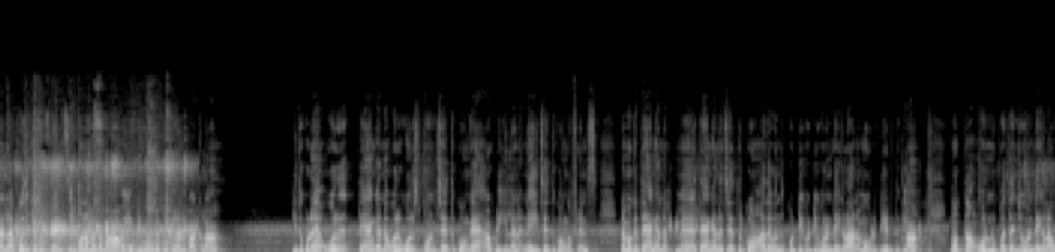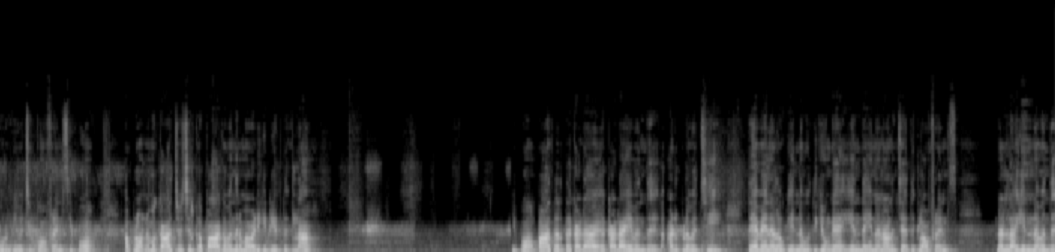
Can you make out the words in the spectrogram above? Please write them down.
நல்லா கொதிக்கட்டும் ஃப்ரெண்ட்ஸ் இப்போ நம்ம அந்த மாவை எப்படி உருண்டை பிடிக்கலான்னு பார்க்கலாம். இது கூட ஒரு தேங்காய் ஒரு ஒரு ஸ்பூன் சேர்த்துக்கோங்க. அப்படி இல்லைன்னா நெய் சேர்த்துக்கோங்க ஃப்ரெண்ட்ஸ் நமக்கு தேங்காய் தேங்காய் சேர்த்துருக்கோம். அதை வந்து குட்டி குட்டி உருண்டைகளாக நம்ம உருட்டி எடுத்துக்கலாம். மொத்தம் ஒரு முப்பத்தஞ்சு உருண்டைகளாக உருட்டி வச்சுருக்கோம் ஃப்ரெண்ட்ஸ் இப்போது அப்புறம் நம்ம காய்ச்சி வச்சுருக்க பாகை வந்து நம்ம வடிகட்டி எடுத்துக்கலாம். இப்போ பாத்திரத்தை கடாய் கடாயை வந்து அடுப்பில் வச்சு தேவையான அளவுக்கு எண்ணெய் ஊற்றிக்கோங்க எந்த எண்ணெய்னாலும் சேர்த்துக்கலாம் ஃப்ரெண்ட்ஸ் நல்லா எண்ணெய் வந்து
